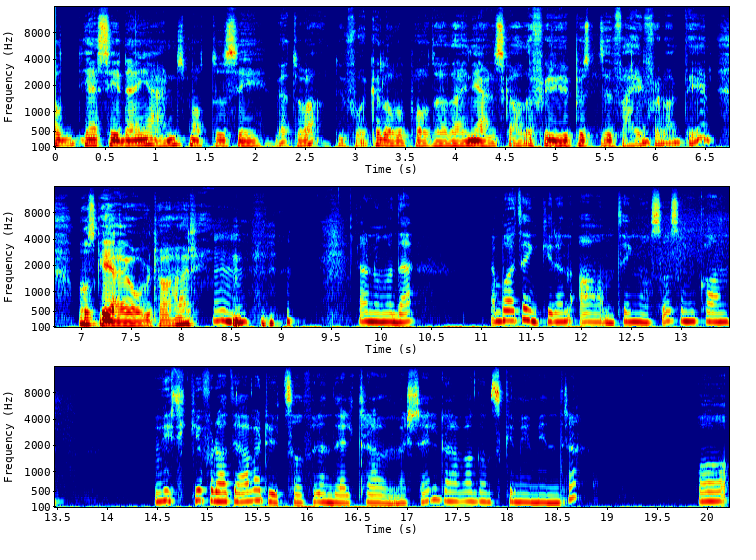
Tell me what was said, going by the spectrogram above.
Og jeg sier det er hjernens måte å si vet du hva, du får ikke lov å pådra deg en hjerneskade fordi du puster feil for lang tid. Nå skal jeg overta her. Mm. Det er noe med det. Jeg bare tenker en annen ting også som kan virke, for at jeg har vært utsatt for en del traumer selv da jeg var ganske mye mindre. Og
